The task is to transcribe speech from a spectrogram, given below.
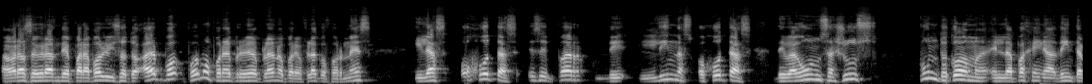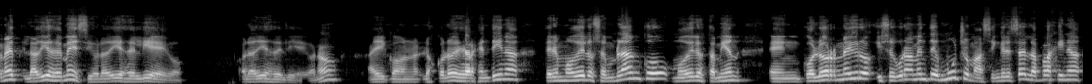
Abrazo grande para Pablo y Soto. A ver, ¿podemos poner primer plano para el flaco Fornés? Y las ojotas, ese par de lindas ojotas de bagunzayus.com en la página de internet, la 10 de Messi o la 10 del Diego. O la 10 del Diego, ¿no? ahí con los colores de Argentina. Tenés modelos en blanco, modelos también en color negro y seguramente mucho más. Ingresá en la página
